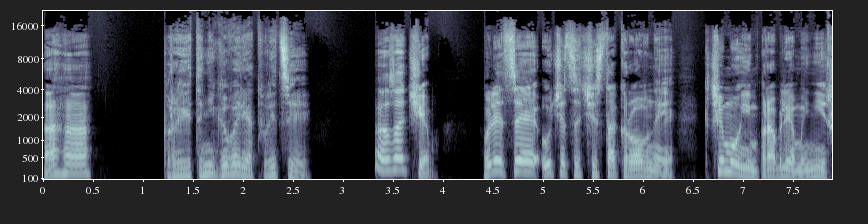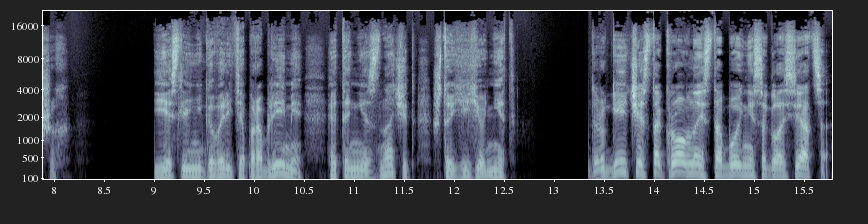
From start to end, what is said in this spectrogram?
«Ага». «Про это не говорят в лицее». «А зачем? В лицее учатся чистокровные. К чему им проблемы низших?» «Если не говорить о проблеме, это не значит, что ее нет. Другие чистокровные с тобой не согласятся».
